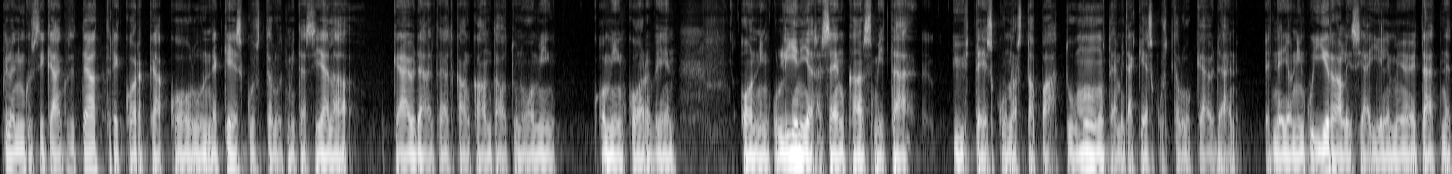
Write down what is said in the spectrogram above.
kyllä niin kuin ikään kuin se teatterikorkeakoulun, ne keskustelut, mitä siellä käydään tai jotka on kantautunut omiin, omiin korviin, on niin kuin linjassa sen kanssa, mitä yhteiskunnassa tapahtuu muuten, mitä keskustelua käydään. Että ne ei ole niin kuin irrallisia ilmiöitä, että ne,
